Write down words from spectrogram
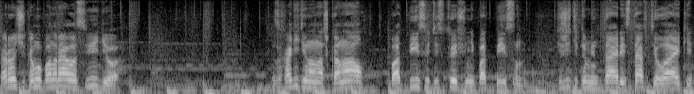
Короче, кому понравилось видео, заходите на наш канал. Подписывайтесь, кто еще не подписан. Пишите комментарии, ставьте лайки.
